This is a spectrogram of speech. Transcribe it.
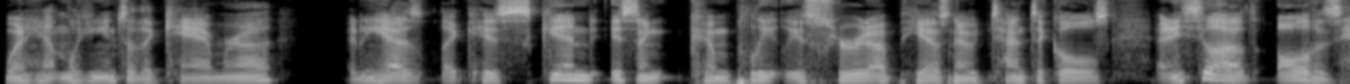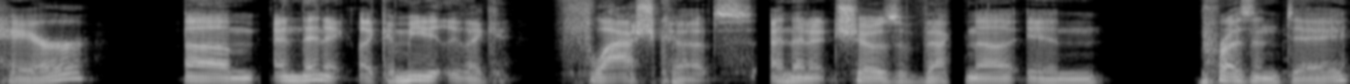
when him looking into the camera, and he has like his skin isn't completely screwed up, he has no tentacles, and he still has all of his hair. Um, and then it like immediately like flash cuts, and then it shows Vecna in present day.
